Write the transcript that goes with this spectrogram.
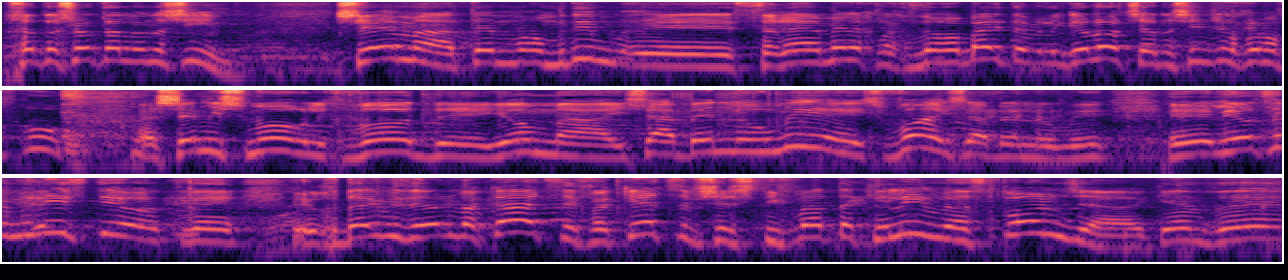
חדשות על אנשים. שמא אתם עומדים אה, שרי המלך לחזור הביתה ולגלות שהנשים שלכם הפכו. השם ישמור לכבוד אה, יום האישה הבינלאומי, אה, שבוע האישה הבינלאומי אה, להיות פמיניסטיות וכדי מזיון וקצף, הקצף של שטיפת הכלים והספונג'ה, כן זה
